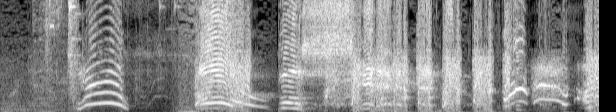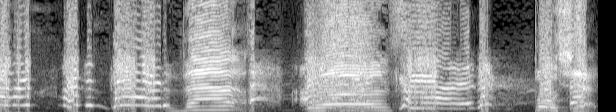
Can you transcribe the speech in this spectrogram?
You are now. No! Oh bullshit! oh my fucking god! That Oh was bullshit.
